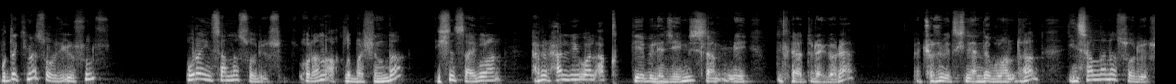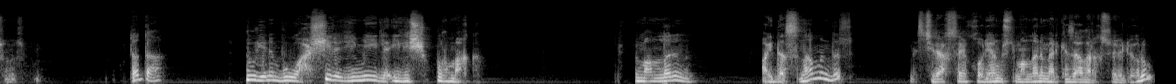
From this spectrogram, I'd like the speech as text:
Burada kime soruyorsunuz? Oraya insanına soruyorsunuz. Oranın aklı başında işin sahibi olan Ehl halli vel akd diyebileceğimiz İslami literatüre göre çözüm yetkisini elde bulunduran insanlara soruyorsunuz. Burada da Suriye'nin bu vahşi rejimiyle ilişki kurmak Müslümanların faydasına mıdır? Mescid-i Aksa'yı koruyan Müslümanları merkeze alarak söylüyorum.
